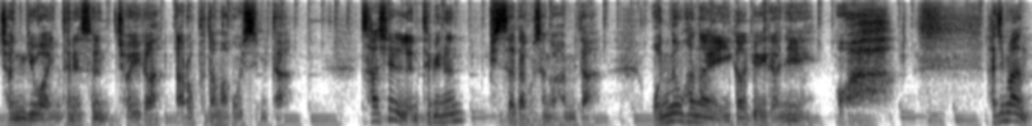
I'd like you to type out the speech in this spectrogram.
전기와 인터넷은 저희가 따로 부담하고 있습니다. 사실 렌트비는 비싸다고 생각합니다. 원룸 하나에 이 가격이라니 와 하지만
